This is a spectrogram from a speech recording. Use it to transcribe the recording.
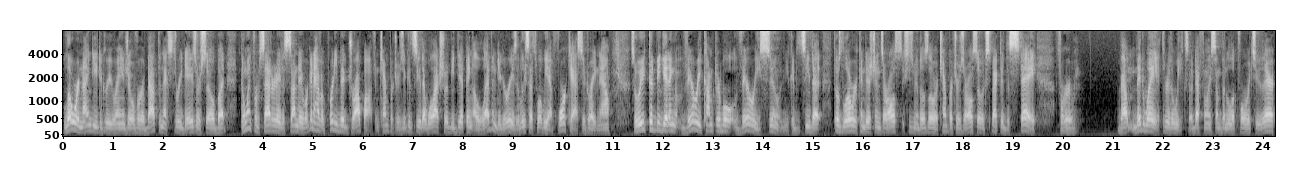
lower 90 degree range over about the next three days or so. But going from Saturday to Sunday, we're going to have a pretty big drop off in temperatures. You can see that we'll actually be dipping 11 degrees. At least that's what we have forecasted right now. So we could be getting very comfortable very soon. You can see that those lower conditions are also, excuse me, those lower temperatures are also expected to stay for about midway through the week. So definitely something to look forward to there.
